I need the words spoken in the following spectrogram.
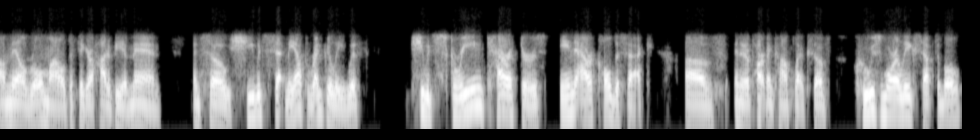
a male role model to figure out how to be a man. And so she would set me up regularly with, she would screen characters in our cul-de-sac of in an apartment complex of who's morally acceptable,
